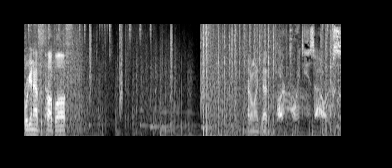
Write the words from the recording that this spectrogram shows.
We're gonna have to pop off. I don't like that. Hardpoint is ours.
